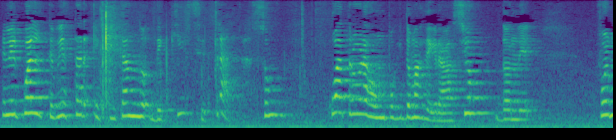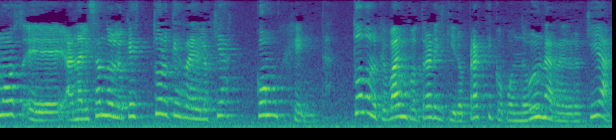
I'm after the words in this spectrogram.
en el cual te voy a estar explicando de qué se trata. Son cuatro horas o un poquito más de grabación, donde fuimos eh, analizando lo que es todo lo que es radiología congénita. Todo lo que va a encontrar el quiropráctico cuando ve una radiología,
